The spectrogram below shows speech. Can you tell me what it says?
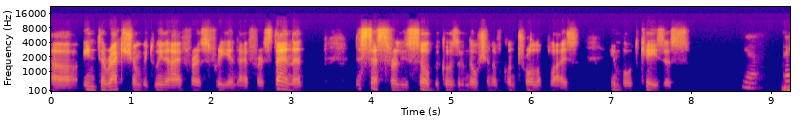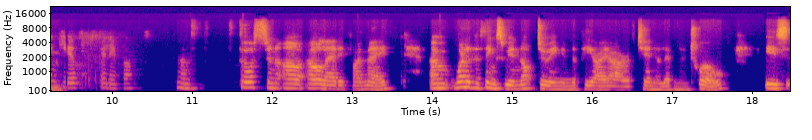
uh, interaction between IFRS 3 and IFRS 10, and necessarily so because the notion of control applies in both cases. Yeah, thank mm-hmm. you, Filippo. Um, Thorsten, I'll, I'll, add if I may. Um, one of the things we're not doing in the PIR of 10, 11, and 12 is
